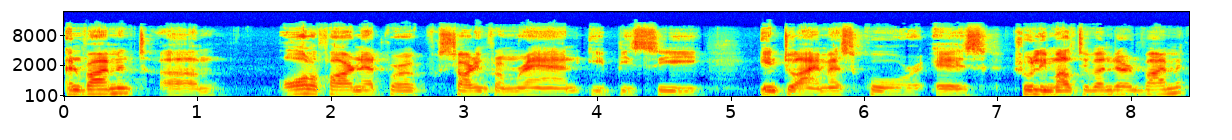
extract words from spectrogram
environment. Um, all of our network, starting from RAN, EPC, into IMS core is truly multi-vendor environment.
